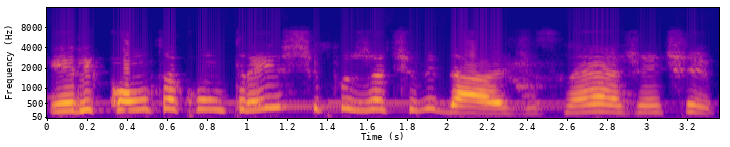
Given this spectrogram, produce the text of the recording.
e ele conta com três tipos de atividades. Né? A gente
